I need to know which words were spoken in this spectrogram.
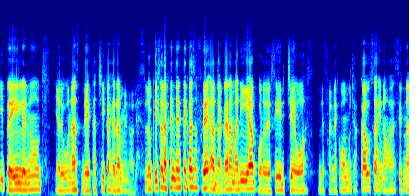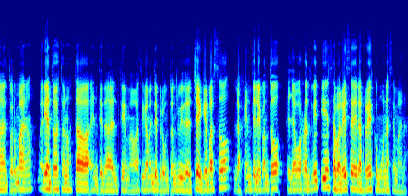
y pedirle nudes y algunas de estas chicas eran menores. Lo que hizo la gente en este caso fue atacar a María por decir, che, vos defendés como muchas causas y no vas a decir nada de tu hermano. María todo esto no estaba enterada del tema. Básicamente preguntó en Twitter, che, ¿qué pasó? La gente le contó, ella borra el tweet y desaparece de las redes como una semana.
